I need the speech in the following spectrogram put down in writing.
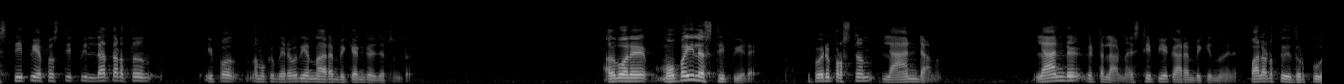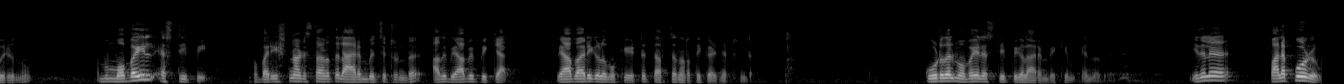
S T P F S T P ഇല്ലാത്തടത്ത് ഇപ്പോൾ നമുക്ക് നിരവധി എണ്ണം ആരംഭിക്കാൻ കഴിഞ്ഞിട്ടുണ്ട്. അതുപോലെ മൊബൈൽ എസ് ടി പിയുടെ ഇപ്പോൾ ഒരു പ്രശ്നം ലാൻഡാണ്. ലാൻഡ് കിട്ടലാണ് എസ് ടി പി ഒക്കെ ആരംഭിക്കുന്നതിന്. പലയിടത്തും എതിർപ്പ് വരുന്നു. അപ്പോൾ മൊബൈൽ എസ് ടി പി ഇപ്പോൾ പരീക്ഷണാടിസ്ഥാനത്തിൽ ആരംഭിച്ചിട്ടുണ്ട്. അത് വ്യാപിപ്പിക്കാൻ വ്യാപാരികളുമൊക്കെ ഇട്ട് ചർച്ച നടത്തി കഴിഞ്ഞിട്ടുണ്ട്. കൂടുതൽ മൊബൈൽ എസ് ടി പികൾ ആരംഭിക്കും എന്നത്. ഇതിൽ പലപ്പോഴും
